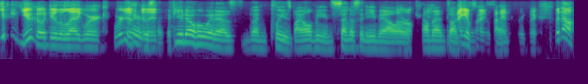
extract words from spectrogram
You, you go do the legwork. We're just Seriously, gonna. if you know who it is, then please, by all means, send us an email or Oh, comment on. I can probably or find it really quick. But no,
